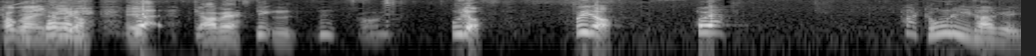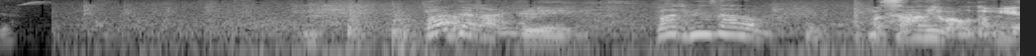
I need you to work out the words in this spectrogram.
ထောက်ခံပြီတော့ဒါပဲဦးတော့ပြီးတော့ဟုတ်ရဟာဒုံးလီထားခဲ့ကြဘာပြန်လာလဲအေးဘာသမင်းစားတော့မစားသေးပါဘူးသမီးက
